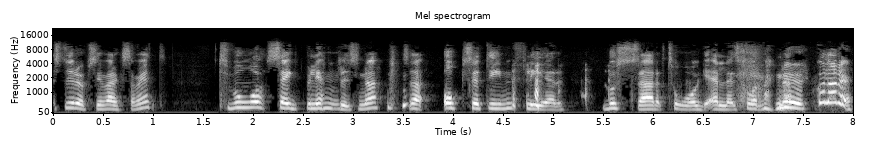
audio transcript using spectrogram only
styra upp sin verksamhet, två sänk biljettpriserna Mm. så här, och sätt in fler bussar, tåg eller spårvagnar. Nu. Kolla nu!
